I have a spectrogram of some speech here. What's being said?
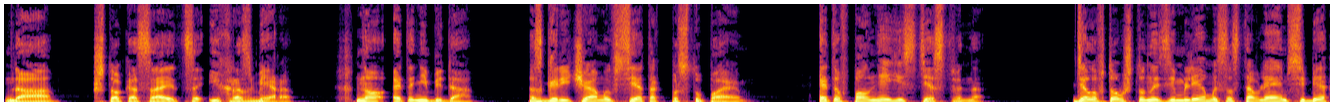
Да, что касается их размера. Но это не беда. Сгоряча мы все так поступаем. Это вполне естественно. Дело в том, что на земле мы составляем себе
